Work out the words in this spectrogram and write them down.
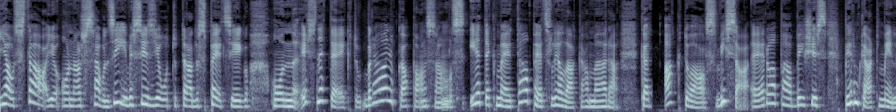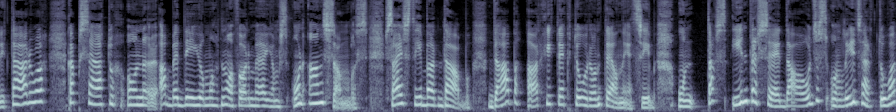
jau stāju un ar savu dzīves izjūtu tādu spēcīgu, un es neteiktu, brāļu kapa ansambls ietekmēja tāpēc lielākā mērā, ka aktuāls visā Eiropā bija šis pirmkārt militāro kapsētu un apbedījumu noformējums un ansamblis saistība ar dabu, daba, arhitektūra un telniecība. Un tas interesē daudzus, un līdz ar to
